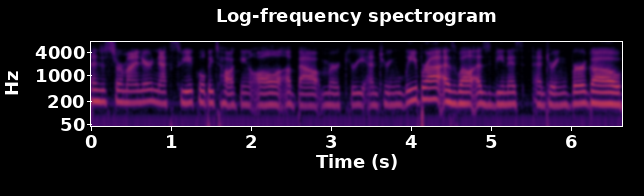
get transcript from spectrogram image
And just a reminder next week we'll be talking all about Mercury entering Libra as well as Venus entering Virgo.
